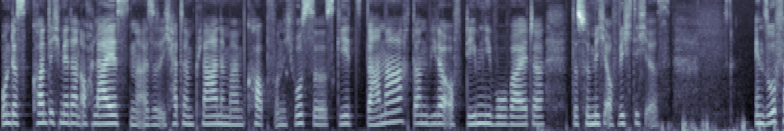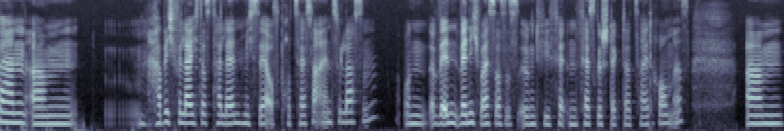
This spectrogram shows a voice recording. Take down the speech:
Und das konnte ich mir dann auch leisten. Also ich hatte einen Plan in meinem Kopf und ich wusste, es geht danach dann wieder auf dem Niveau weiter, das für mich auch wichtig ist. Insofern ähm, habe ich vielleicht das Talent, mich sehr auf Prozesse einzulassen. Und wenn, wenn ich weiß, dass es irgendwie ein festgesteckter Zeitraum ist. Ähm,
